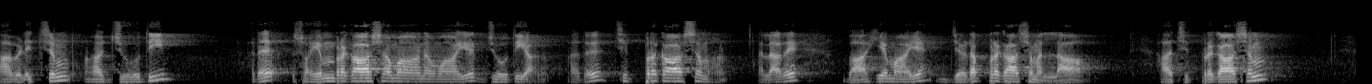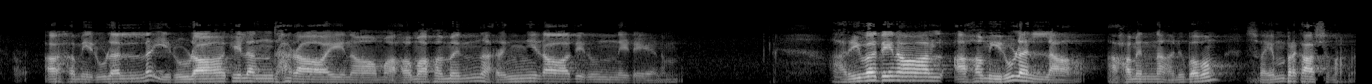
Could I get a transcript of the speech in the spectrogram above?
ആ വെളിച്ചം ആ ജ്യോതി അത് സ്വയം പ്രകാശമാനമായ ജ്യോതിയാണ്. അത് ചിപ്രകാശമാണ് അല്ലാതെ ബാഹ്യമായ ജഡപ്രകാശമല്ല. ആ ചിപ്രകാശം അഹമിരുളല്ല ഇരുളാകിലന്ധരായി നാം അഹമഹമെന്നറിഞ്ഞിടാതിരുന്നിടേണം. അറിവതിനാൽ അഹമിരുളല്ല. അഹമെന്ന അനുഭവം സ്വയം പ്രകാശമാണ്.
